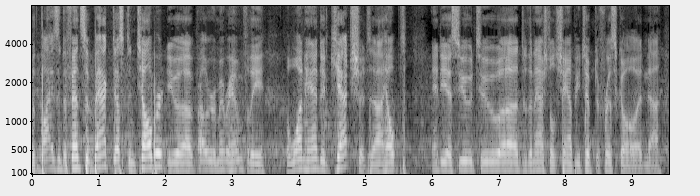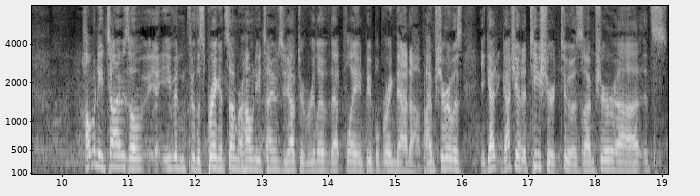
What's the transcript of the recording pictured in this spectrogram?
with Bison defensive back Dustin Talbert. You uh, probably remember him for the, the one-handed catch that uh, helped NDSU to uh, to the national championship to Frisco. And uh, how many times, even through the spring and summer, how many times you have to relive that play and people bring that up? I'm sure it was you got got you in a T-shirt too, so I'm sure uh, it's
